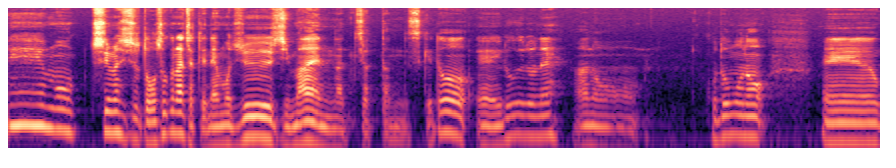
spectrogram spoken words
えーもうすいません、ちょっと遅くなっちゃってね、もう10時前になっちゃったんですけど、えーいろいろね、あのー子供の、えー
